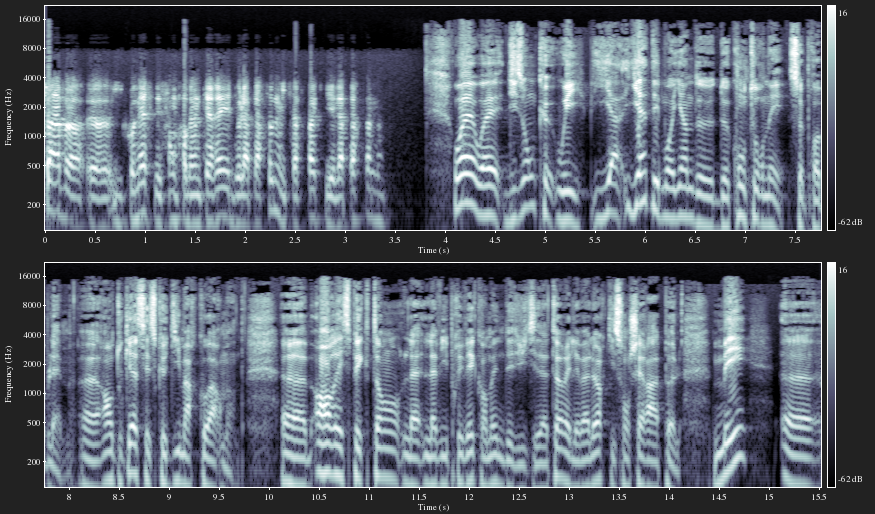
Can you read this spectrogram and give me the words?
savent, ils connaissent les centres d'intérêt de la personne, mais ils savent pas qui est la personne. Ouais, ouais. Disons que oui, il y a, des moyens de, de contourner ce problème. Euh, en tout cas, c'est ce que dit Marco Armand, euh, en respectant la, la, vie privée quand même des utilisateurs et les valeurs qui sont chères à Apple. Mais euh,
